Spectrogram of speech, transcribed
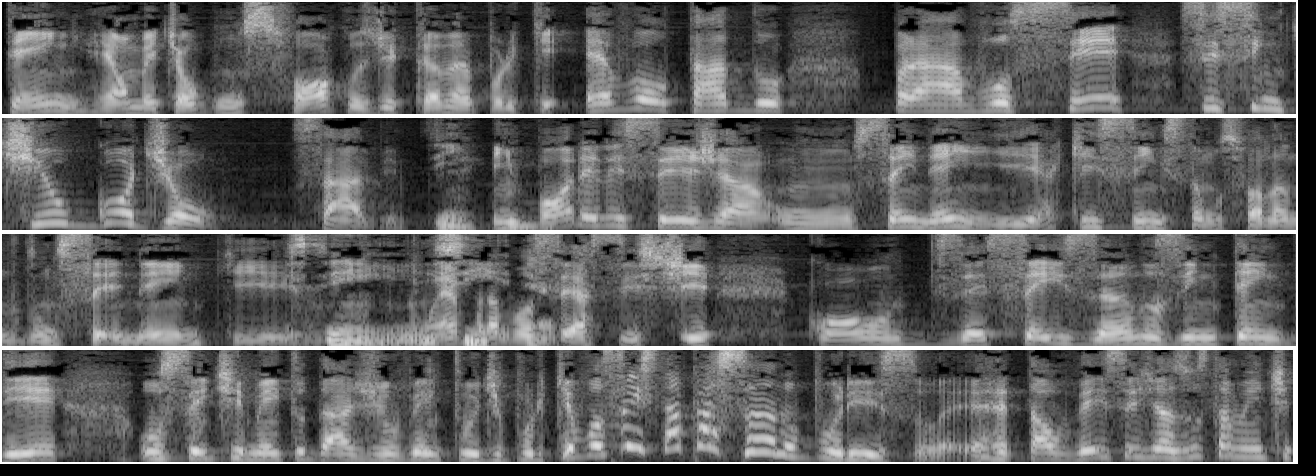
tem realmente alguns focos de câmera, porque é voltado para você se sentir o Gojo sabe? Sim. Embora ele seja um seinen, e aqui sim estamos falando de um seinen que sim, não é para você é. assistir com 16 anos e entender o sentimento da juventude, porque você está passando por isso. É, talvez seja justamente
